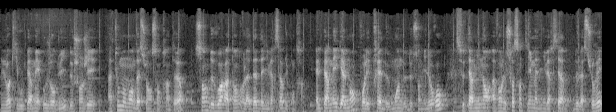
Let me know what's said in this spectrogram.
une loi qui vous permet aujourd'hui de changer à tout moment d'assurance emprunteur sans devoir attendre la date d'anniversaire du contrat. Elle permet également pour les prêts de moins de 200 000 euros, se terminant avant le 60e anniversaire de l'assuré,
